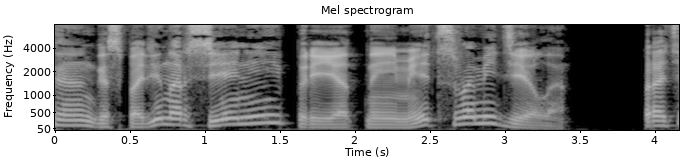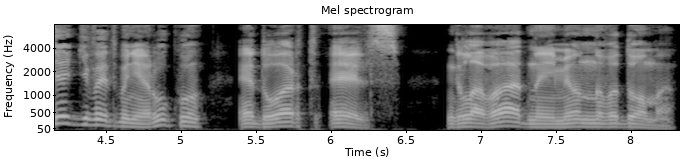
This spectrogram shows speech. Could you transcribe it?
господин Арсений, приятно иметь с вами дело». Протягивает мне руку Эдуард Эльс, глава одноименного дома.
